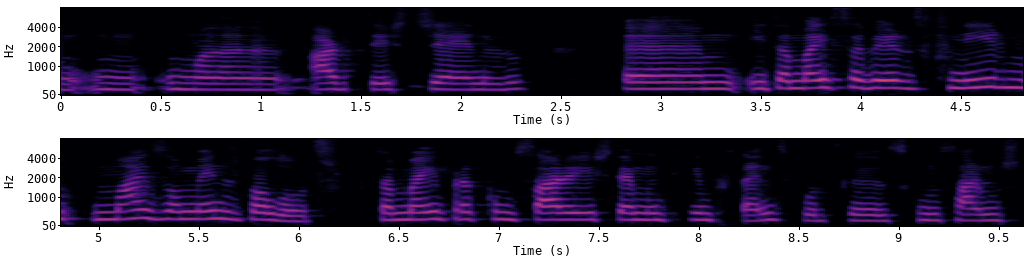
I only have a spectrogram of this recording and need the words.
um, uma arte deste género um, e também saber definir mais ou menos valores. Também para começar, isto é muito importante, porque se começarmos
